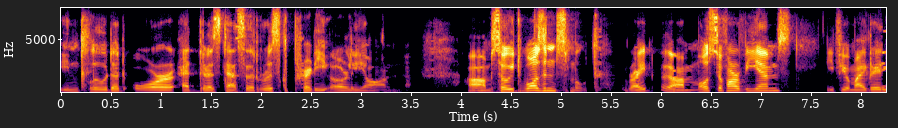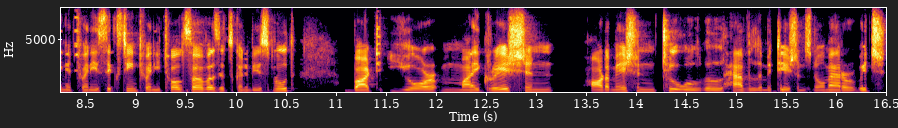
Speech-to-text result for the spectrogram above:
included or addressed as a risk pretty early on. Um, so it wasn't smooth, right? Um, most of our VMs, if you're migrating a 2016, 2012 servers, it's going to be smooth, but your migration automation tool will have limitations no matter which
